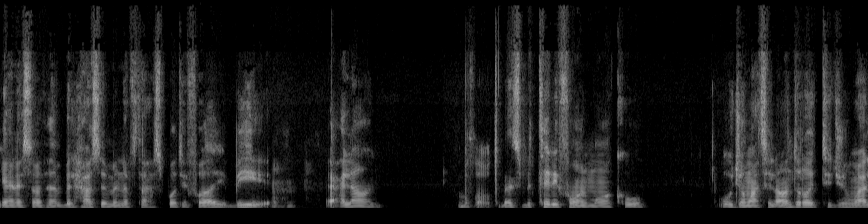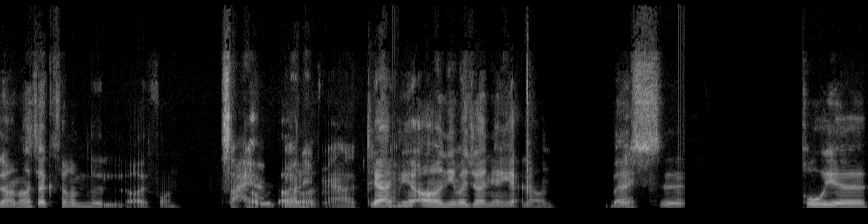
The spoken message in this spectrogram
يعني مثلا بالحاسب من افتح سبوتيفاي بي اعلان بالضبط. بس بالتليفون ماكو. وجماعة الأندرويد تجيهم إعلانات أكثر من الآيفون. صحيح. أو. يعني. يعني أني ما جاني أي إعلان. بس آه، أخويا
